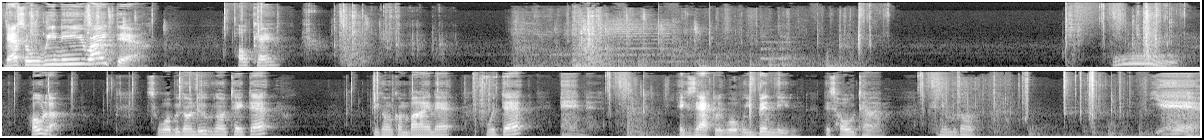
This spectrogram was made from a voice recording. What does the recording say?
That's what we need right there. Okay. Ooh. Hold up. So what we're gonna do, we're gonna take that. We're gonna combine that with that and exactly what we've been needing this whole time. And then we're gonna Yeah.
